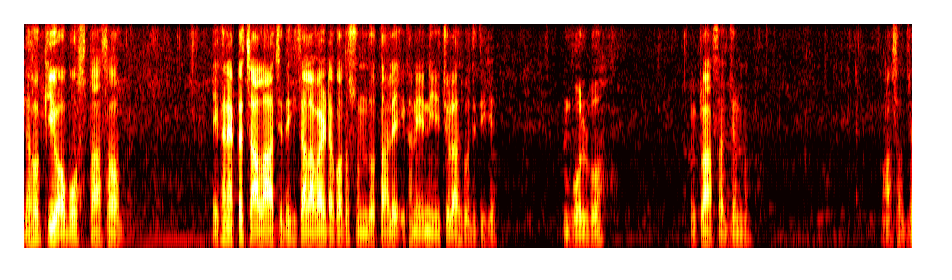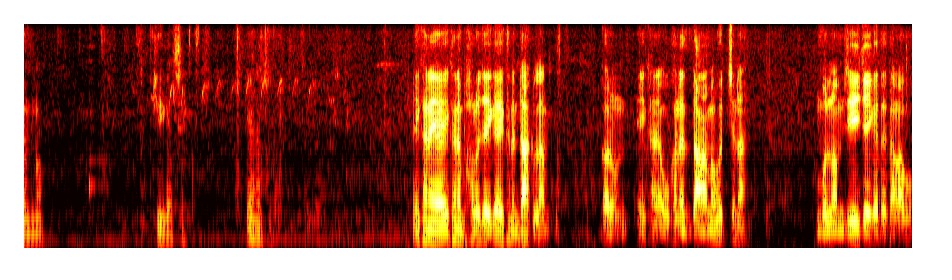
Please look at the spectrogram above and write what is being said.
দেখো কি অবস্থা সব। এখানে একটা চালা আছে, দেখি চালা বাড়িটা কত সুন্দর। তাহলে এখানে নিয়ে চলে আসব দিদিকে। বলব, একটু আসার জন্য। আসার জন্য। ঠিক আছে। এখানে এখানে ভালো জায়গা এখানে ডাকলাম। কারণ এখানে, ওখানে দাঁড়ানো হচ্ছে না। বললাম যে এই জায়গাতে দাঁড়াবো।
